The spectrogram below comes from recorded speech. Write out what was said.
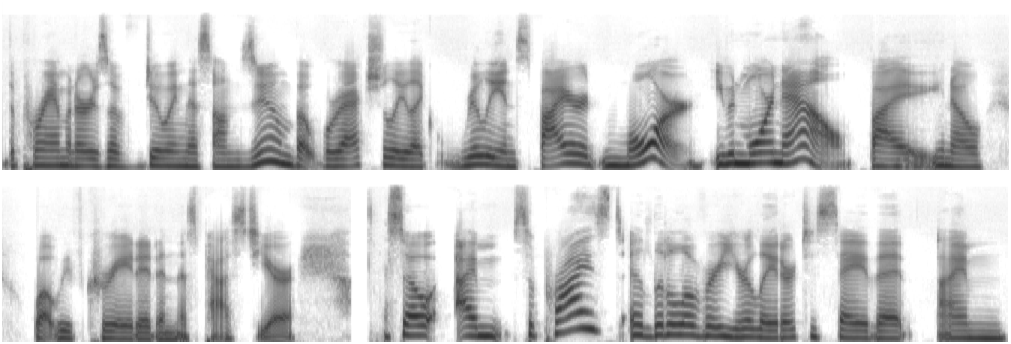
the parameters of doing this on Zoom, but we're actually like really inspired more, even more now by, you know, what we've created in this past year. So I'm surprised a little over a year later to say that I'm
